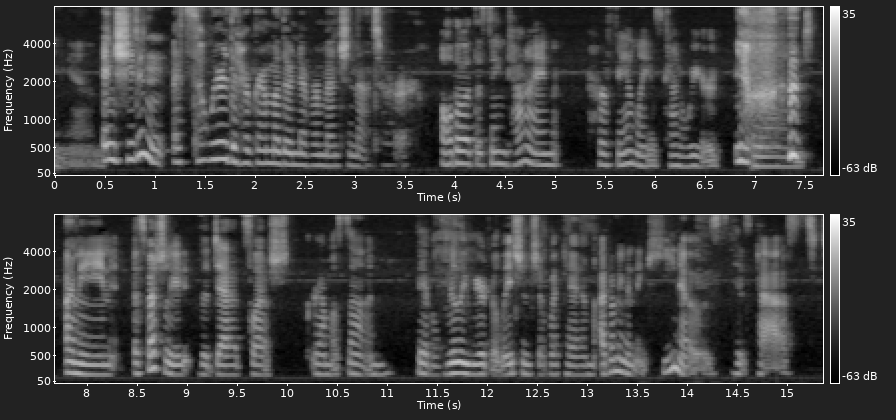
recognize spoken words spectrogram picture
And, And she didn't, it's so weird that her grandmother never mentioned that to her. although at the same time, her family is kind of weird. And I mean, especially the dad slash grandma son, they have a really weird relationship with him. I don't even think he knows his past.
